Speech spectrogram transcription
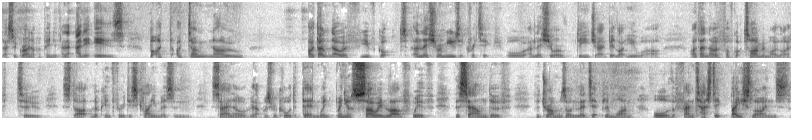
that's a grown-up opinion, and and it is. But I, I don't know. I don't know if you've got unless you're a music critic or unless you're a DJ, a bit like you are. I don't know if I've got time in my life to start looking through disclaimers and saying, "Oh, that was recorded then." When when you're so in love with the sound of the drums on Led Zeppelin one or the fantastic bass lines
